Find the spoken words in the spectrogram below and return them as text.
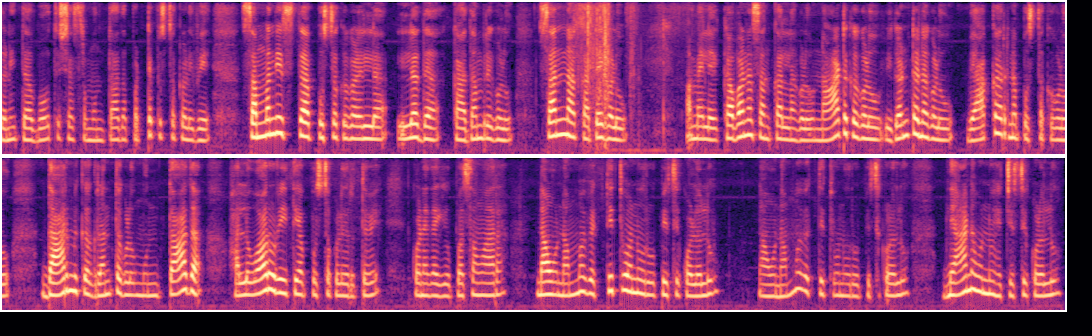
ಗಣಿತ, ಭೌತಶಾಸ್ತ್ರ ಮುಂತಾದ ಪಠ್ಯಪುಸ್ತಕಗಳಿವೆ. ಸಂಬಂಧಿಸಿದ ಪುಸ್ತಕಗಳಿಲ್ಲ, ಇಲ್ಲದ ಕಾದಂಬರಿಗಳು, ಸಣ್ಣ ಕಥೆಗಳು ಆಮೇಲೆ ಕವನ ಸಂಕಲನಗಳು, ನಾಟಕಗಳು, ವಿಘಂಟನಗಳು, ವ್ಯಾಕರಣ ಪುಸ್ತಕಗಳು, ಧಾರ್ಮಿಕ ಗ್ರಂಥಗಳು ಮುಂತಾದ ಹಲವಾರು ರೀತಿಯ ಪುಸ್ತಕಗಳು ಇರುತ್ತವೆ. ಕೊನೆಯದಾಗಿ ಉಪಸಂಹಾರ. ನಾವು ನಮ್ಮ ವ್ಯಕ್ತಿತ್ವವನ್ನು ರೂಪಿಸಿಕೊಳ್ಳಲು, ನಾವು ನಮ್ಮ ವ್ಯಕ್ತಿತ್ವವನ್ನು ರೂಪಿಸಿಕೊಳ್ಳಲು, ಜ್ಞಾನವನ್ನು ಹೆಚ್ಚಿಸಿಕೊಳ್ಳಲು,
